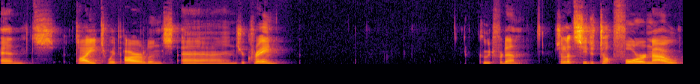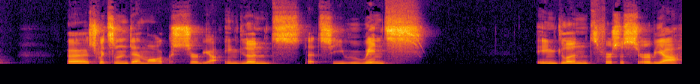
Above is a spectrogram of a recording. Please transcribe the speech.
and tied with Ireland and Ukraine. Good for them. So let's see the top four now. Uh, Switzerland, Denmark, Serbia, England. Let's see who wins. England versus Serbia.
